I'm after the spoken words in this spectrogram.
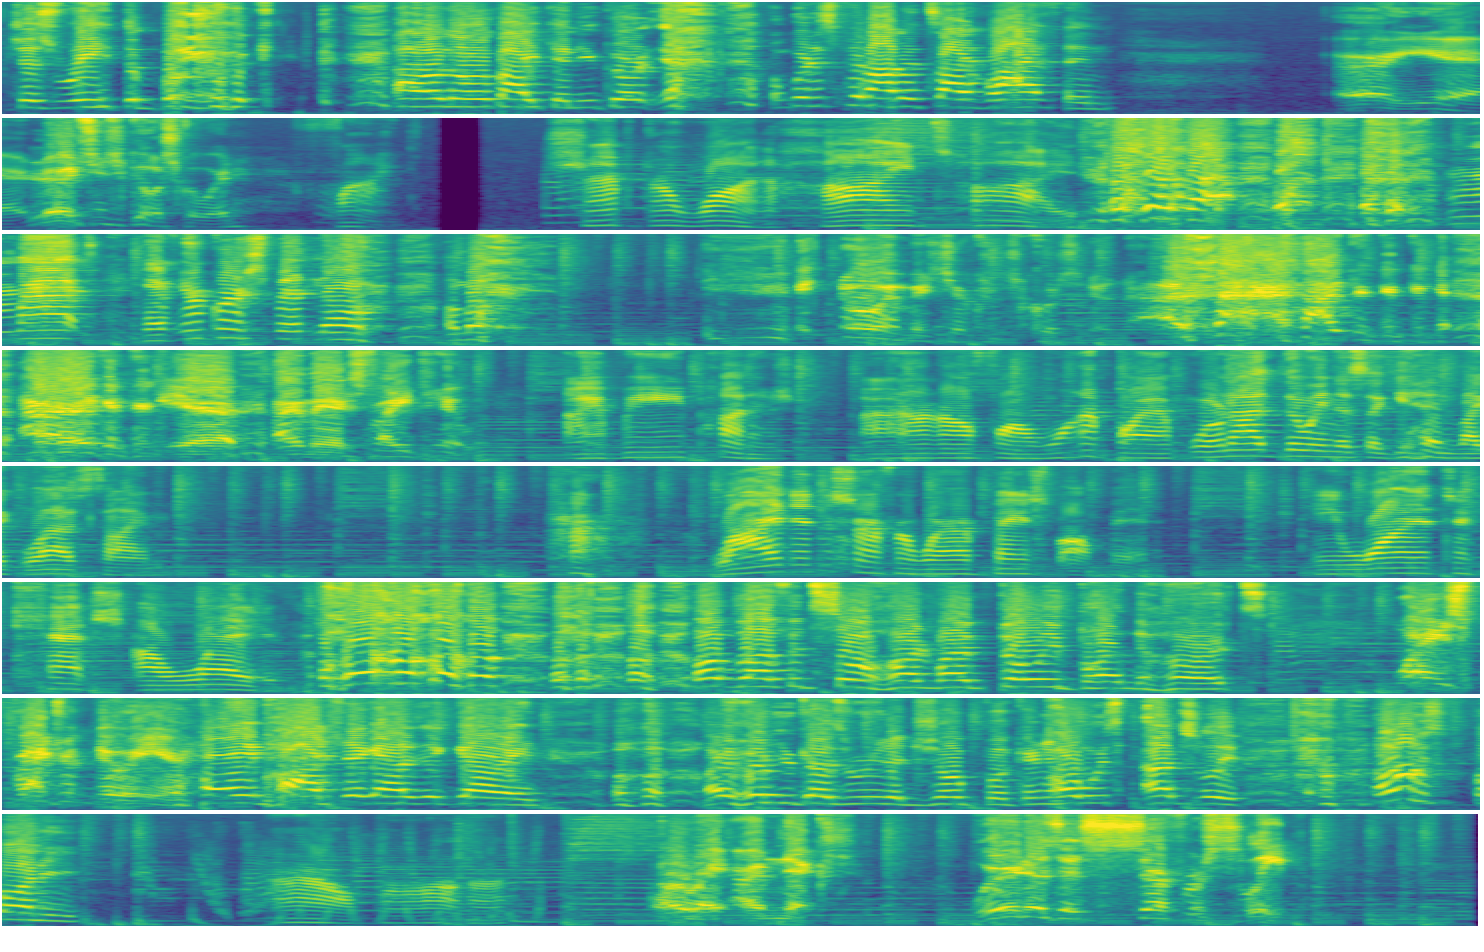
just read the book. I don't know if I can. You go. I'm gonna spend all the time laughing. Uh, yeah, let's just go, Squidward. Fine. Chapter 1, High Tide. Matt, if you're gonna spend No, I'm. A, Ignore him, Mr. Kristen. yeah, I it's funny too. I'm being punished. I don't know for what, but we're not doing this again like last time. huh. Why did the surfer wear a baseball mitt? He wanted to catch a wave. I'm laughing so hard my belly button hurts. What is Patrick doing here? Hey Patrick, how's it going? I heard you guys read a joke book and that was actually that was funny. Oh, brother. Alright, I'm next. Where does a surfer sleep?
